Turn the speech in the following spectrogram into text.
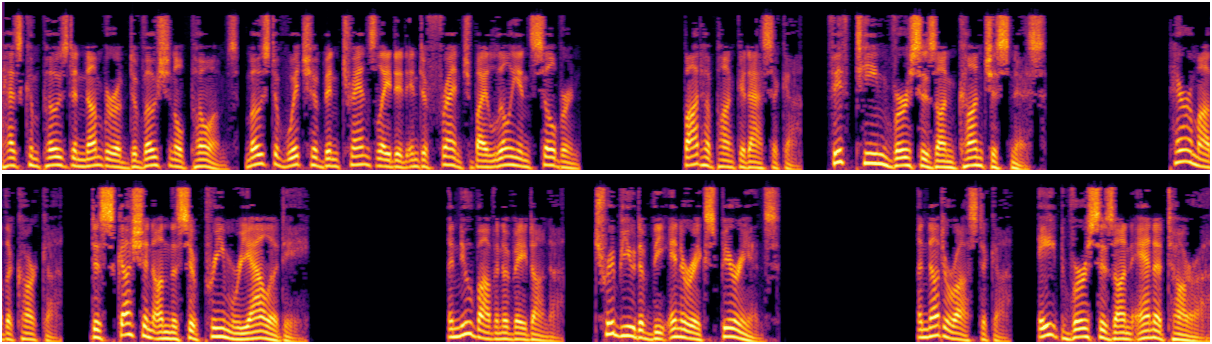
has composed a number of devotional poems, most of which have been translated into French by Lilian Silburn. Bodhipankadasika, 15 verses on consciousness. Paramathakarka, discussion on the supreme reality. Anubhavanavedana, tribute of the inner experience. Anuttarastika, Eight verses on Anuttara.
